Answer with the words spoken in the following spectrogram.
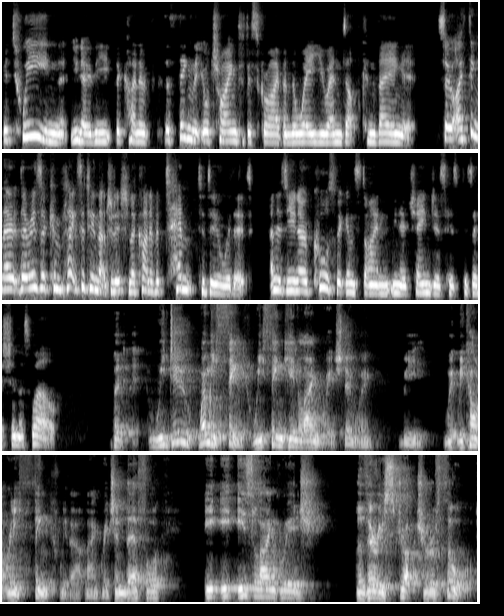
between, you know, the, the kind of the thing that you're trying to describe and the way you end up conveying it. So I think there, there is a complexity in that tradition, a kind of attempt to deal with it. And as you know, of course, Wittgenstein, you know, changes his position as well. But we do, when we think, we think in language, don't we? We, we, we can't really think without language. And therefore, is language the very structure of thought?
